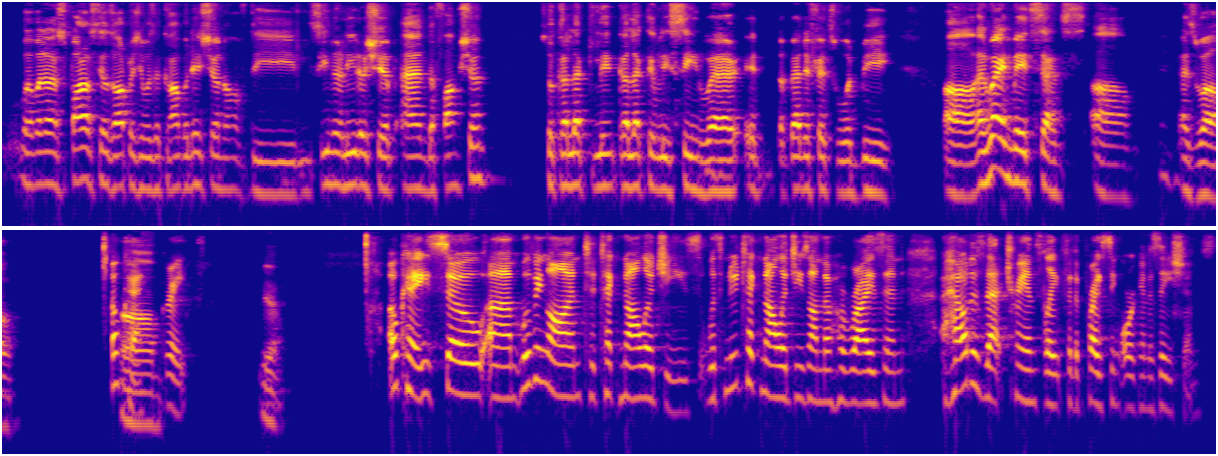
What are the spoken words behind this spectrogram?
when I was part of sales operation, was a combination of the senior leadership and the function. So collectively, collectively seen where it the benefits would be, uh, and where it made sense um, mm-hmm. as well. Okay, um, great. Yeah. Okay, so um, moving on to technologies. With new technologies on the horizon, how does that translate for the pricing organizations?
